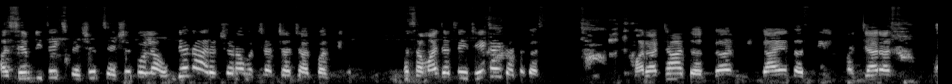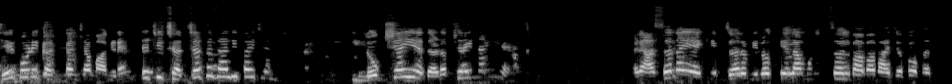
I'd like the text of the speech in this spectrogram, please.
असेंब्लीचं एक स्पेशल सेशन बोला उद्या ना आरक्षणावर चर्चा चार पाच दिवस. समाजातले जे काही घटक असतील मराठा धनगर लिंगायत असतील बंजारा जे कोणी घटकांच्या मागण्या त्याची चर्चा तर झाली पाहिजे. लोकशाही आहे दडपशाही नाही आहे. आणि असं नाही आहे की जर विरोध केला म्हणून चल बाबा भाजपमध्ये.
